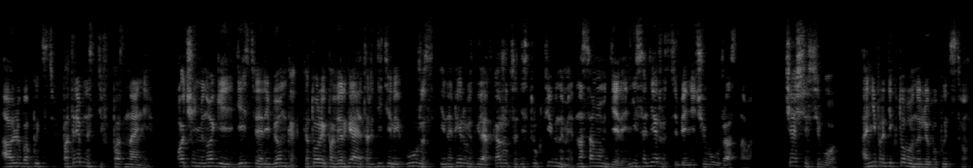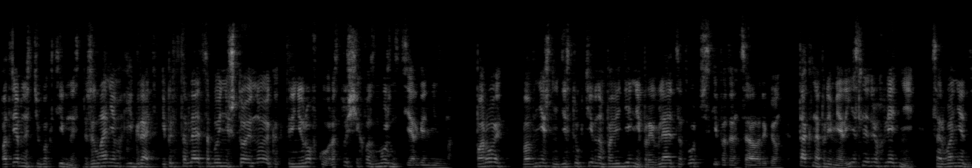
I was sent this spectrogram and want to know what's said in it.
а о любопытстве, потребности в познании. Очень многие действия ребенка, которые повергают родителей ужас и на первый взгляд кажутся деструктивными, на самом деле не содержат в себе ничего ужасного. Чаще всего Они продиктованы любопытством, потребностью в активности, желанием играть и представляют собой не что иное, как тренировку растущих возможностей организма. Порой во внешне деструктивном поведении проявляется творческий потенциал ребенка. Так, например, если трехлетний сорванец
